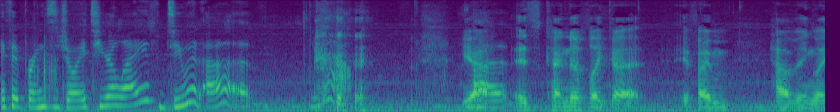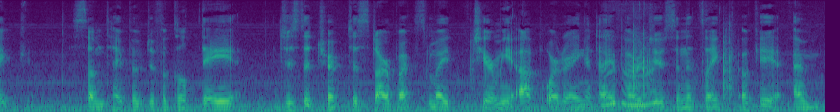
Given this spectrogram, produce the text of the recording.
if it brings joy to your life, do it up. Yeah. Yeah, Uh, it's kind of like a if I'm having like some type of difficult day, just a trip to Starbucks might cheer me up ordering a diet power Mm-hmm. juice and it's like, okay, I'm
